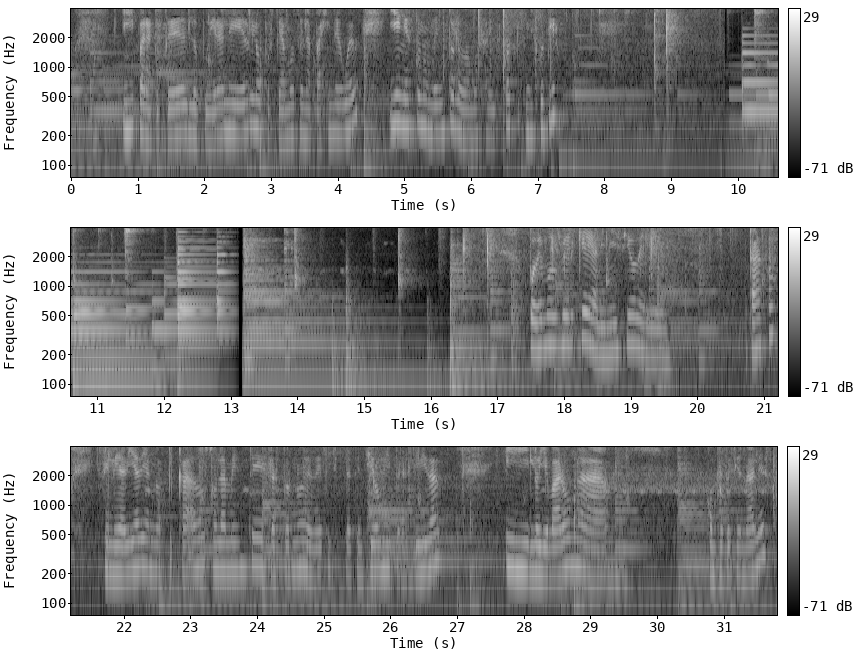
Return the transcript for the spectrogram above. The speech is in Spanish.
Y para que ustedes lo pudieran leer, lo posteamos en la página web y en este momento lo vamos a discutir. podemos ver que al inicio del caso se le había diagnosticado solamente trastorno de déficit de atención e hiperactividad y lo llevaron a con profesionales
